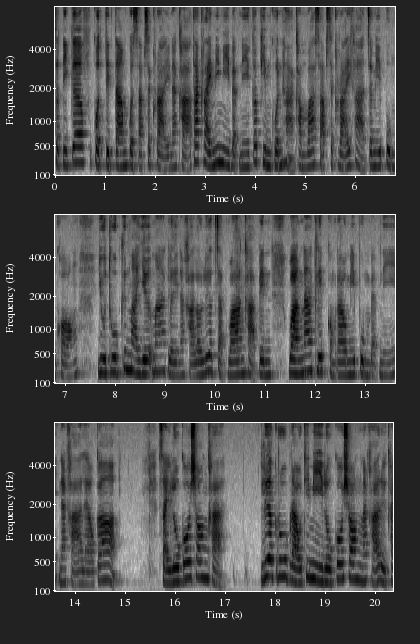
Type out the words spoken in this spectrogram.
สติกเกอร์กดติดตามกด Subscribe นะคะ ถ้าใครไม่มีแบบนี้ก็พิมพ์ค้นหาคำว่า Subscribe ค่ะ จะมีปุ่มของ YouTube ขึ้นมาเยอะมากเลยนะคะ เราเลือกจัดวางค่ะ เป็นวางหน้าคลิปของเรามีปุ่มแบบนี้นะคะ แล้วก็ใส่โลโก้ช่องค่ะเลือกรูปเราที่มีโลโก้ช่องนะคะ หรือใคร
